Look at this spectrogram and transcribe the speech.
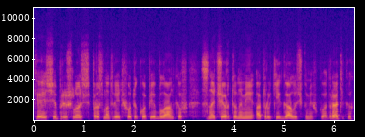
Кейси пришлось просмотреть фотокопии бланков с начертанными от руки галочками в квадратиках,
